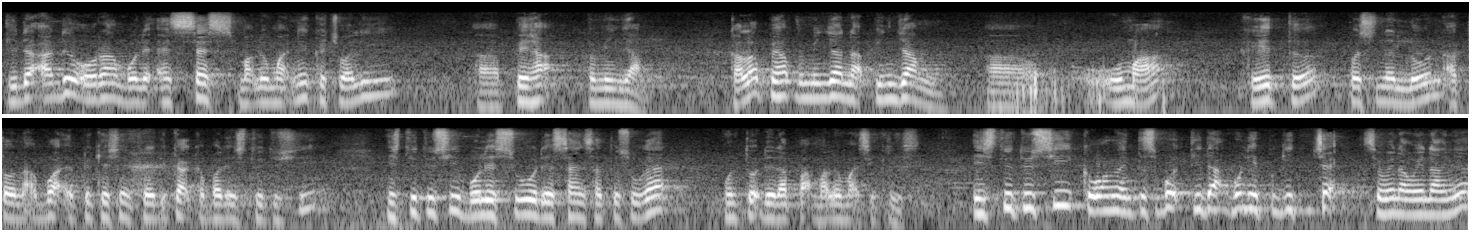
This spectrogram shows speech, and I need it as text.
Tidak ada orang boleh akses maklumat ini kecuali uh, pihak peminjam. Kalau pihak peminjam nak pinjam uh, rumah, kereta, personal loan atau nak buat application credit card kepada institusi, institusi boleh suruh dia sign satu surat untuk dia dapat maklumat sekretariat. Institusi kewangan tersebut tidak boleh pergi cek sewenang-wenangnya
